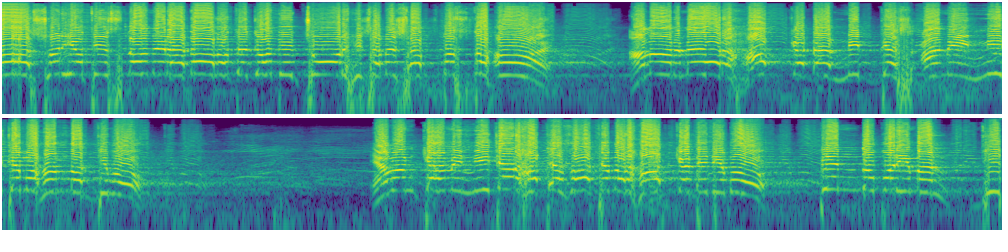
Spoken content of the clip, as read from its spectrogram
আর শরীয়ত ইসলামের আদালতে যদি চোর হিসেবে সাব্যস্ত হয় আমার মেয়ের হাত কাটার নির্দেশ আমি নিজে মোহাম্মদ দিব এমনকি আমি নিজের হাতে ফাতেমার হাত কেটে দিব বিন্দু পরিমাণ দ্বিধা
